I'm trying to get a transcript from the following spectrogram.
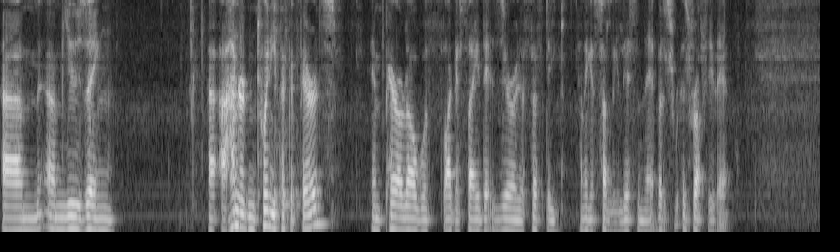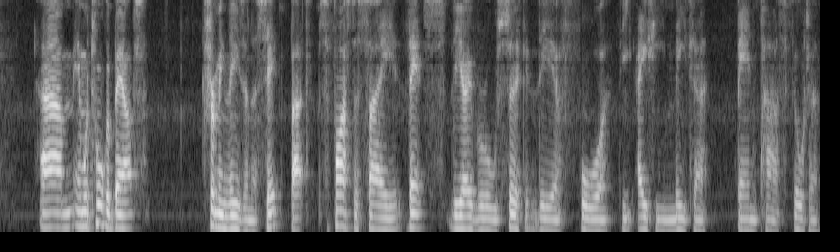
um, I'm using uh, 120 picofarads in parallel with, like I say, that 0 to 50. I think it's subtly less than that, but it's, it's roughly that. Um, and we'll talk about trimming these in a sec, but suffice to say that's the overall circuit there for the 80 meter bandpass filter.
